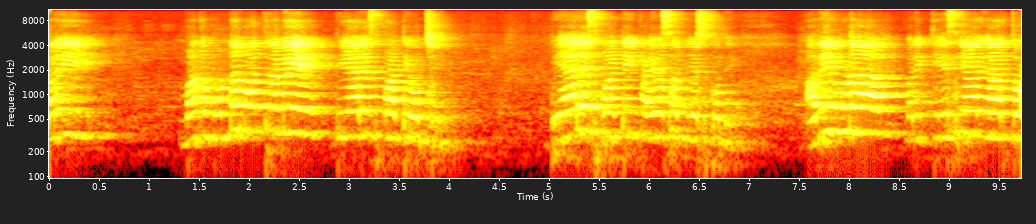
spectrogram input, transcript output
మరి మనం ఉన్న మాత్రమే టీఆర్ఎస్ పార్టీ వచ్చింది. బీఆర్ఎస్ పార్టీ కైవసం చేసుకుంది. అది కూడా మరి కేసీఆర్ గారితో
